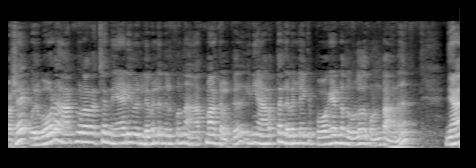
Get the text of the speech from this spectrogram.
പക്ഷെ ഒരുപാട് ആത്മവളർച്ച നേടി ഒരു ലെവലിൽ നിൽക്കുന്ന ആത്മാക്കൾക്ക് ഇനി അടുത്ത ലെവലിലേക്ക് പോകേണ്ടതുള്ളത് കൊണ്ടാണ് ഞാൻ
